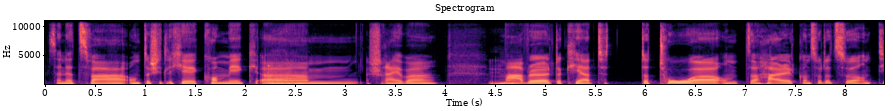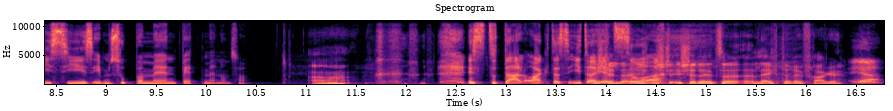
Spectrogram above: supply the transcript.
Das sind ja zwei unterschiedliche Comic-Schreiber. Mhm. Marvel, da gehört der Thor und der Hulk und so dazu. Und DC ist eben Superman, Batman und so. Ah. Ist total arg, dass ich da Ich jetzt stelle so. ich, ich stell dir jetzt eine, leichtere Frage. ja.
